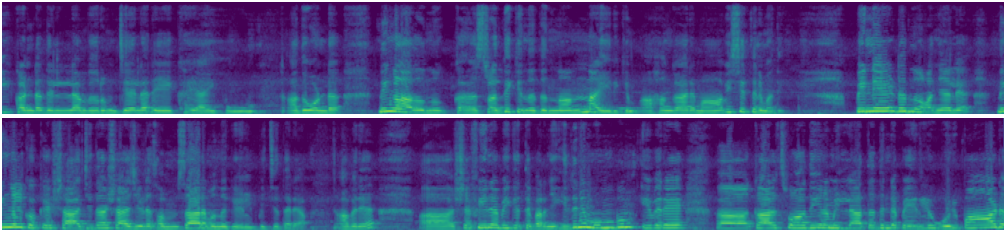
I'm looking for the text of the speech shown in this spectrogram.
ഈ കണ്ടതെല്ലാം വെറും ജലരേഖയായി പോവും. അതുകൊണ്ട് നിങ്ങളതൊന്ന് ശ്രദ്ധിക്കുന്നത് നന്നായിരിക്കും. അഹങ്കാരം ആവശ്യത്തിന് മതി. പിന്നീടെന്ന് പറഞ്ഞാൽ നിങ്ങൾക്കൊക്കെ ഷാജിദ ഷാജിയുടെ സംസാരം ഒന്ന് കേൾപ്പിച്ചു തരാം. അവർ ഷഫീന ബീഗത്തെ പറഞ്ഞു ഇതിനു മുമ്പും ഇവരെ കാൽ സ്വാധീനമില്ലാത്തതിന്റെ പേരിൽ ഒരുപാട്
